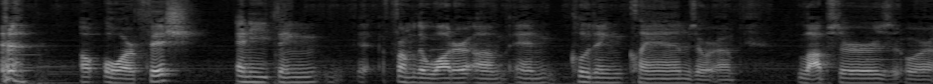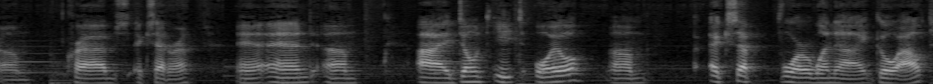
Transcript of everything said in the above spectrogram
or fish, anything from the water, um, including clams or um, lobsters or um, crabs, etc. And, and um, I don't eat oil um, except for when I go out.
